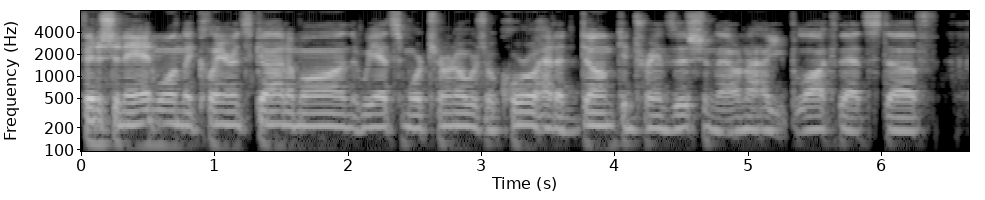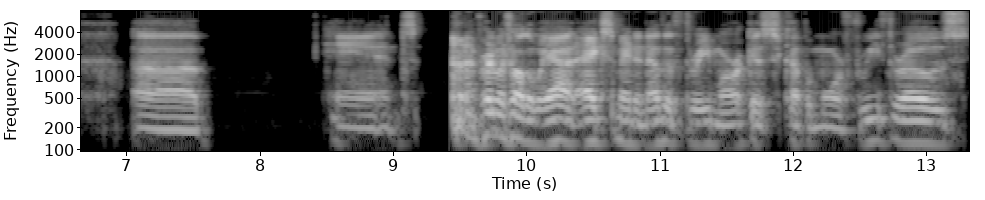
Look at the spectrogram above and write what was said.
finished an and one that Clarence got him on. We had some more turnovers. Okoro had a dunk in transition. I don't know how you block that stuff. Uh, and pretty much all the way out, X made another three. Marcus a couple more free throws.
